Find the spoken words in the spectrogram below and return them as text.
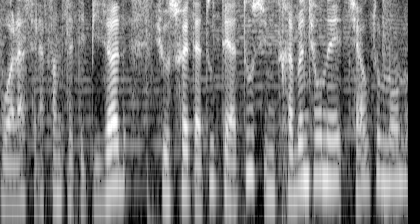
Voilà, c'est la fin de cet épisode. Je vous souhaite à toutes et à tous une très bonne journée. Ciao tout le monde.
